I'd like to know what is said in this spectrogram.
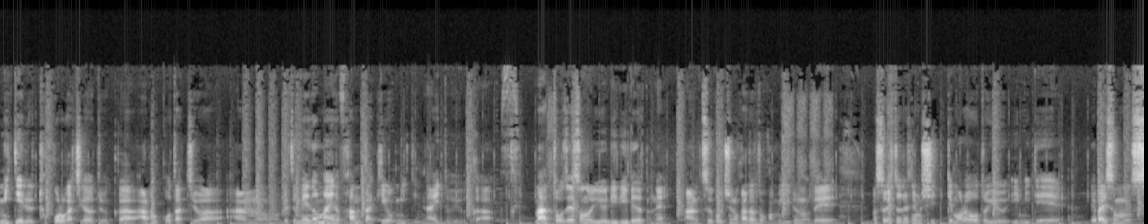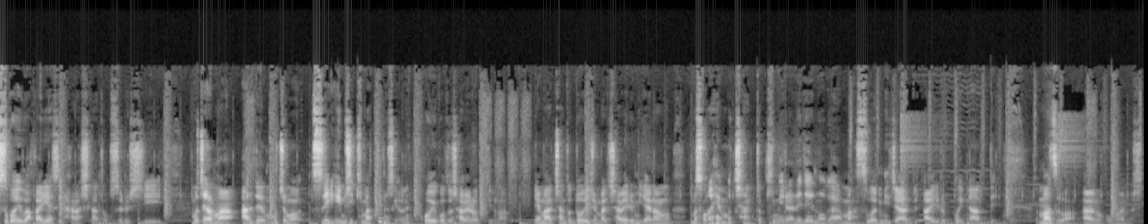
見てるところが違うというかあの子たちはあの別に目の前のファンだけを見てないというかまあ当然その有利リベだとねあの通行中の方とかもいるので、まあ、そういう人たちにも知ってもらおうという意味でやっぱりそのすごい分かりやすい話し方をするしもちろんまあ、ある程度もちろんすでに MC 決まってるんですけどね、こういうことを喋ろうっていうのは。で、まあ、ちゃんとどういう順番で喋るみたいなのも、まあ、その辺もちゃんと決められてるのが、まあ、すごいメジャーアイドルっぽいなって、まずはあの思いまし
